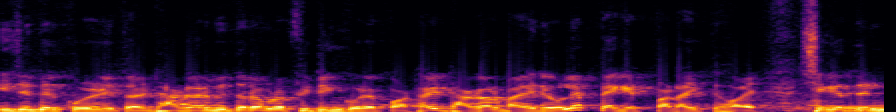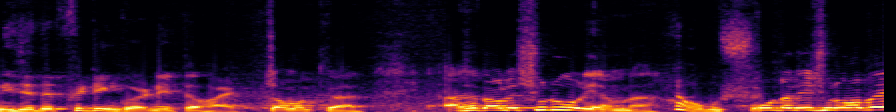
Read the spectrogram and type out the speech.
নিজেদের করে নিতে হয়। ঢাকার ভিতরে আমরা ফিটিং করে পাঠাই ঢাকার বাইরে হলে প্যাকেট পাঠাইতে হয়। সেক্ষেত্রে নিজেদের ফিটিং করে নিতে হয়। চমৎকার। আচ্ছা তাহলে শুরু করি আমরা? হ্যাঁ অবশ্যই। কোনটা দিয়ে শুরু হবে?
